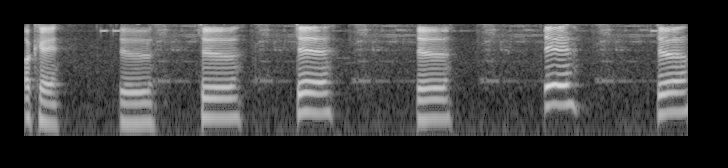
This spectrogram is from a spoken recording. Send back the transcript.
Okay. Dö, dö, dö, dö, dö, dö.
